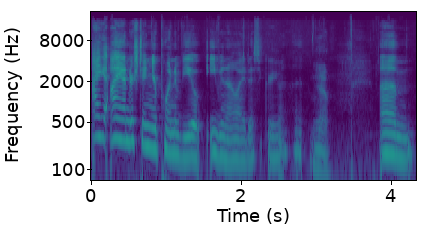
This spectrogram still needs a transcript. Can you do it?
I I understand your point of view, even though I disagree with it. yeah. Um,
